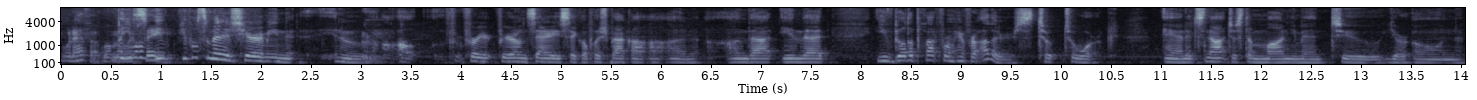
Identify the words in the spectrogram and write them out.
whatever. We'll, But we'll see. you- you've also managed here. I mean, you know, I'll, for for your, for your own sanity's sake, I'll push back on, on on that. In that, you've built a platform here for others to to work, and it's not just a monument to your own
